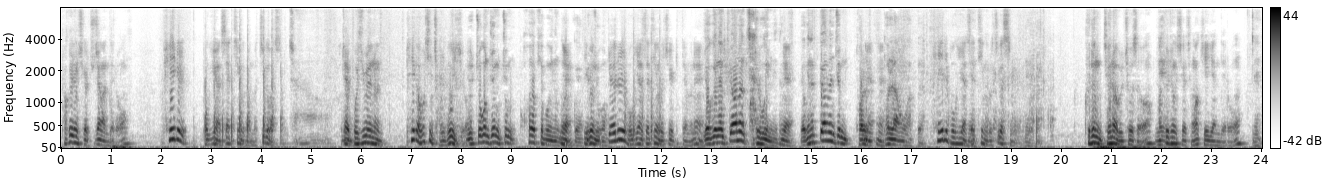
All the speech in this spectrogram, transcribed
박효정 씨가 주장한 대로 폐를 보기 위한 세팅으로 한번 찍어봤습니다. 자, 보시면은 폐가 훨씬 잘 보이죠. 이쪽은 좀, 좀 허옇게 보이는 것 예, 같고요. 이건 이쪽은. 뼈를 보기 위한 세팅으로 찍었기 때문에 여기는 뼈는 잘 보입니다. 예. 여기는 뼈는 좀 덜, 예, 예. 덜 나온 것 같고요. 폐를 보기 위한 세팅으로 찍었습니다. 그런 전압을 줘서 네. 박효정 씨가 정확히 얘기한 대로 네.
